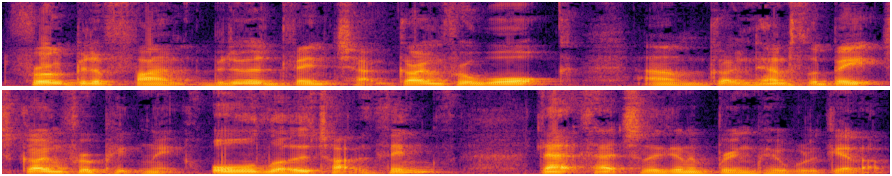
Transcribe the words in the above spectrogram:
for a bit of fun, a bit of adventure, going for a walk, um, going down to the beach, going for a picnic, all those type of things, that's actually going to bring people together.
